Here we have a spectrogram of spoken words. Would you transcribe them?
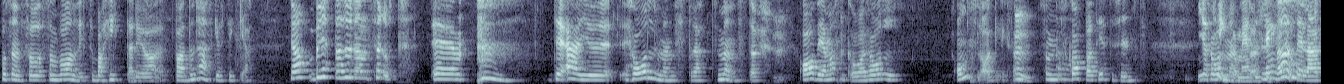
Och sen så som vanligt så bara hittade jag, bara den här ska jag sticka. Ja, berätta hur den ser ut. Ehm, det är ju hålmönstrat mönster. Aviga maskor och hålomslag liksom. Mm. Som Ja. skapar ett jättefint Jag Hålmönster. tänker mig att det ska föreställa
